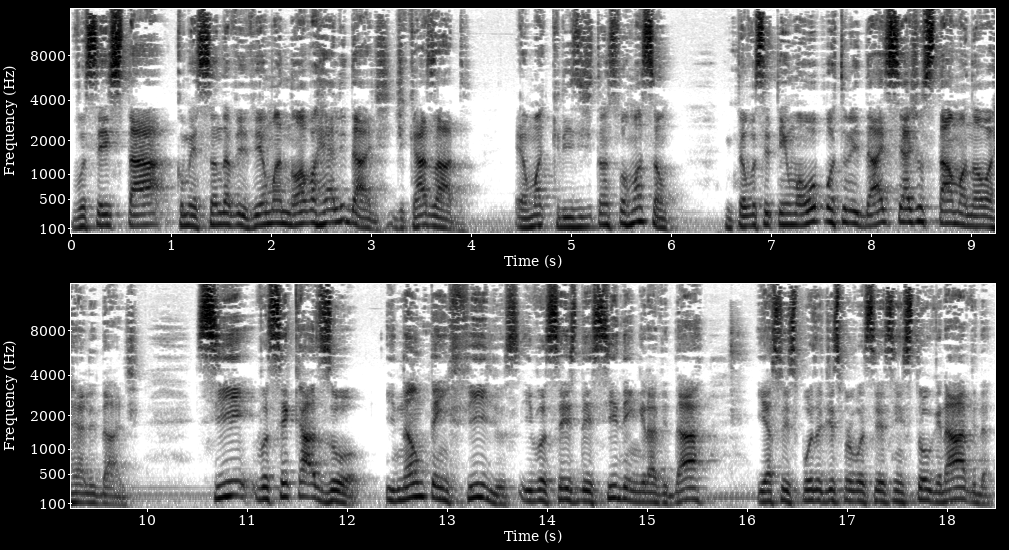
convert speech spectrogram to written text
você está começando a viver uma nova realidade de casado. É uma crise de transformação. Então você tem uma oportunidade de se ajustar a uma nova realidade. Se você casou e não tem filhos e vocês decidem engravidar e a sua esposa diz para você assim, estou grávida,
